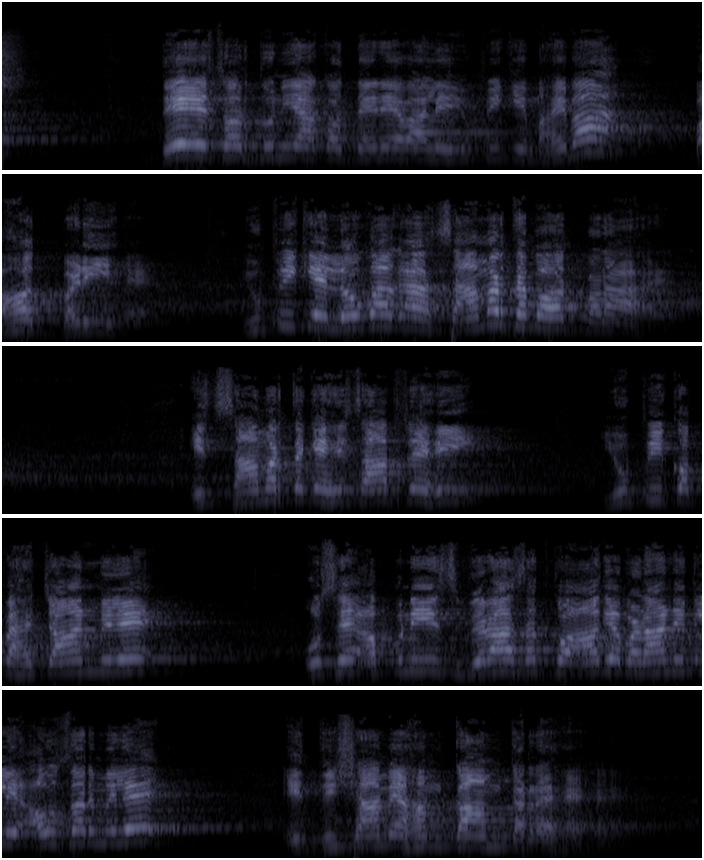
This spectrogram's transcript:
देश और दुनिया को देने वाले यूपी की महिमा बहुत बड़ी है। यूपी के लोगों का सामर्थ्य बहुत बड़ा है। इस सामर्थ्य के हिसाब से ही यूपी को पहचान मिले, उसे अपनी इस विरासत को आगे बढ़ाने के लिए अवसर मिले, इस दिशा में हम काम कर रहे हैं।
